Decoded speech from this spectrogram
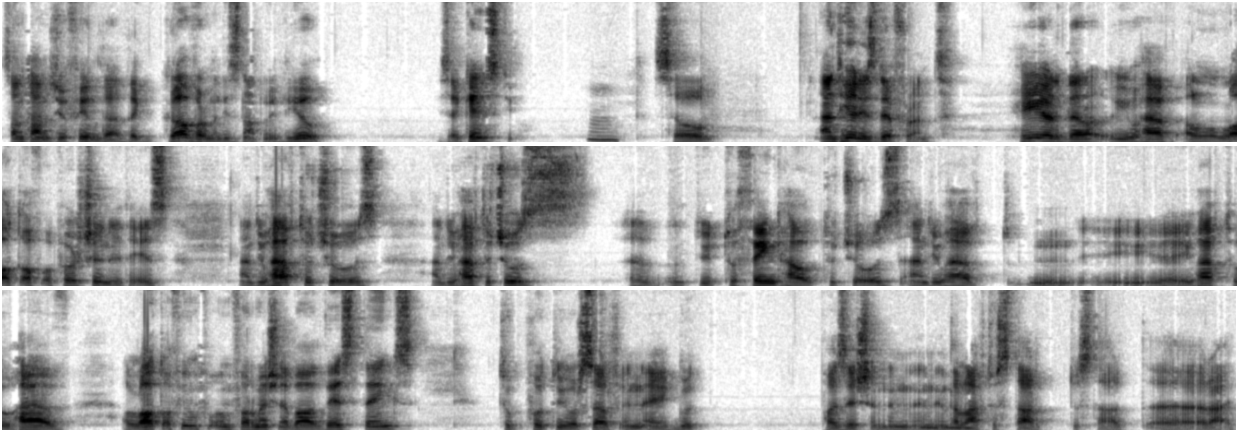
sometimes you feel that the government is not with you is against you. So and here is different here there you have a lot of opportunities and you have to choose and you have to choose uh, to, to think how to choose and you have to, you have to have a lot of inf- information about these things to put yourself in a good position in, in, in the life to start to start uh, right.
